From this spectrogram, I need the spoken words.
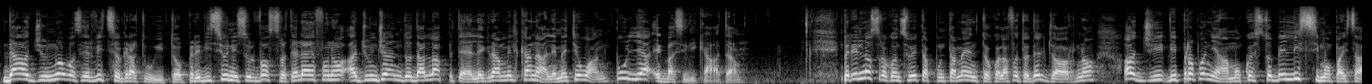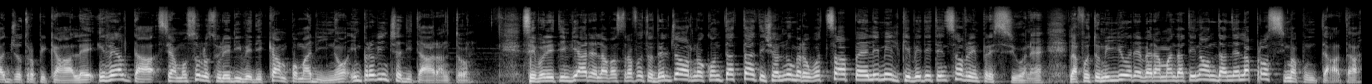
Da oggi un nuovo servizio gratuito, previsioni sul vostro telefono aggiungendo dall'app Telegram il canale Meteo One Puglia e Basilicata. Per il nostro consueto appuntamento con la foto del giorno, oggi vi proponiamo questo bellissimo paesaggio tropicale. In realtà siamo solo sulle rive di Campo Marino, in provincia di Taranto. Se volete inviare la vostra foto del giorno, contattateci al numero WhatsApp e all'email che vedete in sovraimpressione. La foto migliore verrà mandata in onda nella prossima puntata.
